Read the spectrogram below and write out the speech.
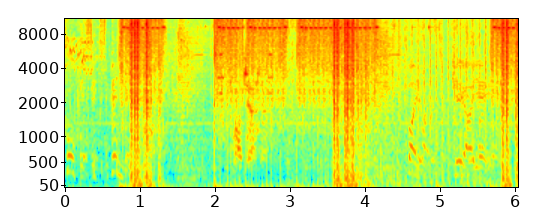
Focus expended. Roger. Fire. KIA.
